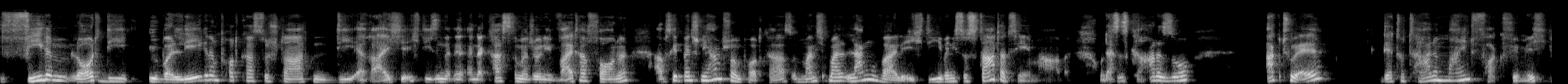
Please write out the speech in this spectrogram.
viele Leute, die überlegen, einen Podcast zu starten, die erreiche ich, die sind in der Customer Journey weiter vorne. Aber es gibt Menschen, die haben schon einen Podcast und manchmal langweile ich die, wenn ich so Starter-Themen habe. Und das ist gerade so aktuell der totale Mindfuck für mich,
